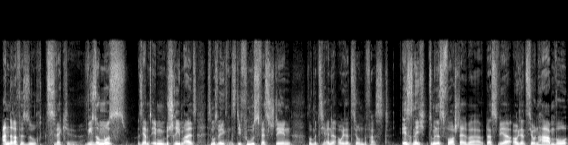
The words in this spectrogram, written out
Anderer Versuch, Zwecke. Wieso muss Sie haben es eben beschrieben als, es muss wenigstens diffus feststehen, womit sich eine Organisation befasst. Ist es nicht zumindest vorstellbar, dass wir Organisationen haben, wo,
